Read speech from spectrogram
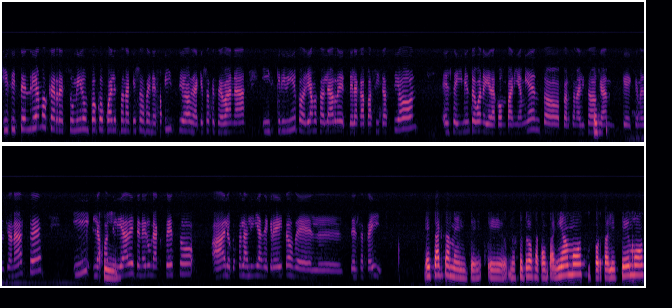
Y si tendríamos que resumir un poco cuáles son aquellos beneficios de aquellos que se van a inscribir, podríamos hablar de, la capacitación, el seguimiento bueno, y el acompañamiento personalizado que, que, mencionaste y la facilidad de tener un acceso a lo que son las líneas de créditos del, del CFI. Exactamente. Eh, nosotros acompañamos, fortalecemos,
